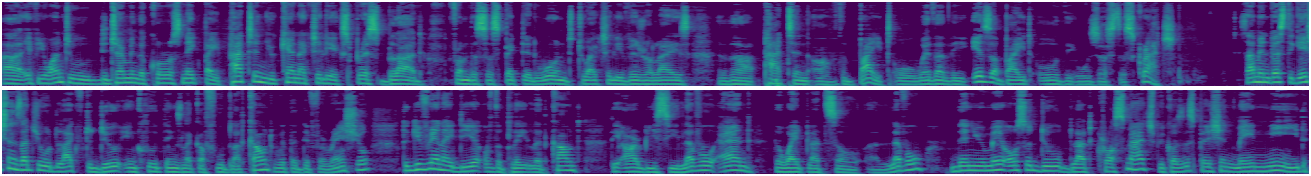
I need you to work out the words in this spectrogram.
uh, if you want to determine the coral snake bite pattern, you can actually express blood from the suspected wound to actually visualize the pattern of the bite or whether there is a bite or there was just a scratch. Some investigations that you would like to do include things like a full blood count with a differential to give you an idea of the platelet count, the RBC level, and the white blood cell uh, level. Then you may also do blood cross match because this patient may need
